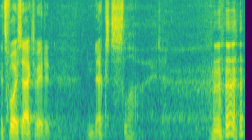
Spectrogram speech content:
It's voice activated. Next slide.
